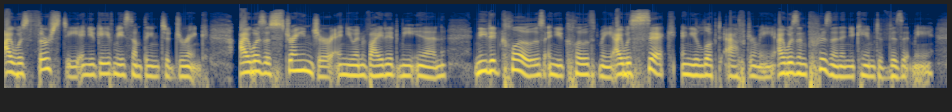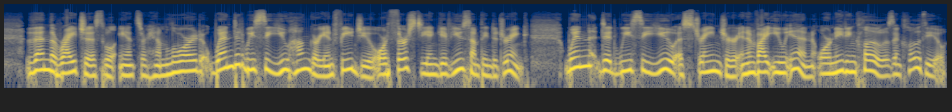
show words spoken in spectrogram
I was thirsty and you gave me something to drink. I was a stranger and you invited me in. Needed clothes and you clothed me. I was sick and you looked after me. I was in prison and you came to visit me. Then the righteous will answer him, Lord, when did we see you hungry and feed you, or thirsty and give you something to drink? When did we see you a stranger and invite you in, or needing clothes and clothe you?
